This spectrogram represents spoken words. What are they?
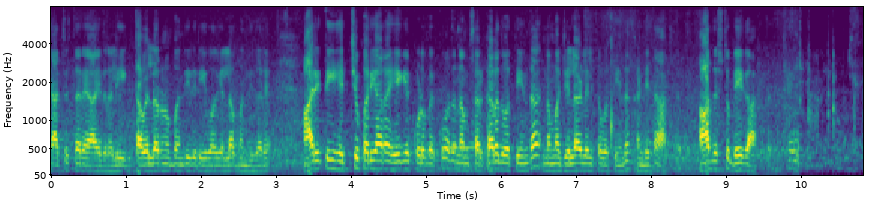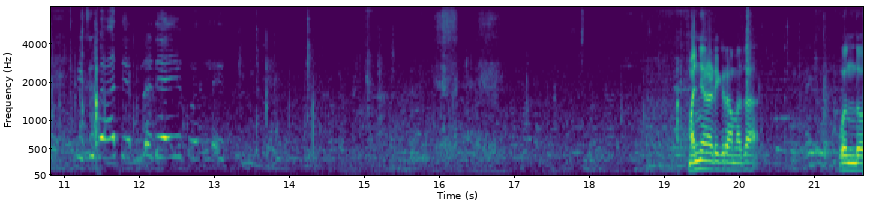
ಚಾಚಿಸ್ತಾರೆ ಆ ಇದರಲ್ಲಿ. ಈಗ ತಾವೆಲ್ಲರೂ ಬಂದಿದ್ದೀರಿ, ಇವಾಗೆಲ್ಲ ಬಂದಿದ್ದಾರೆ. ಆ ರೀತಿ ಹೆಚ್ಚು ಪರಿಹಾರ ಹೇಗೆ ಕೊಡಬೇಕು ಅದು ನಮ್ಮ ಸರ್ಕಾರದ ವತಿಯಿಂದ, ನಮ್ಮ ಜಿಲ್ಲಾಡಳಿತ ವತಿಯಿಂದ ಖಂಡಿತ ಆಗ್ತದೆ. ಆದಷ್ಟು ಬೇಗ ಆಗ್ತದೆ. ಮಂಜನಡಿ ಗ್ರಾಮದ ಒಂದು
